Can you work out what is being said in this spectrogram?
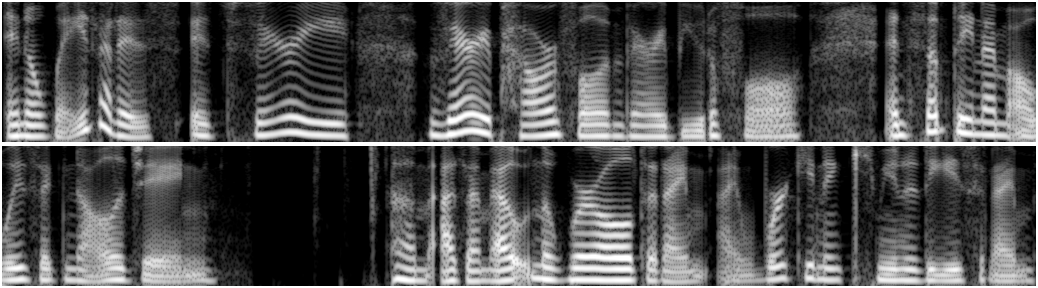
in a way that is it's very very powerful and very beautiful. And something I'm always acknowledging um, as I'm out in the world and I'm I'm working in communities and I'm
